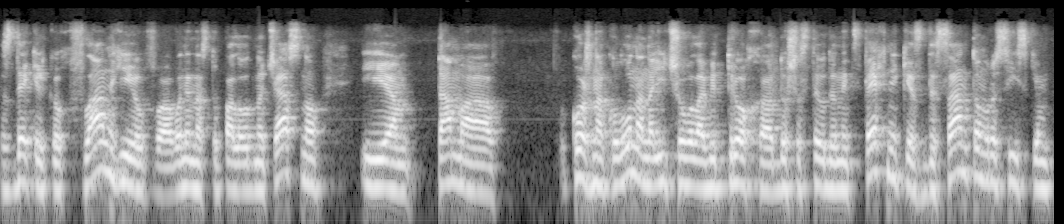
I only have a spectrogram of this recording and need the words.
з декількох флангів е, вони наступали одночасно, і е, там е, кожна колона налічувала від трьох е, до шести одиниць техніки з десантом російським,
